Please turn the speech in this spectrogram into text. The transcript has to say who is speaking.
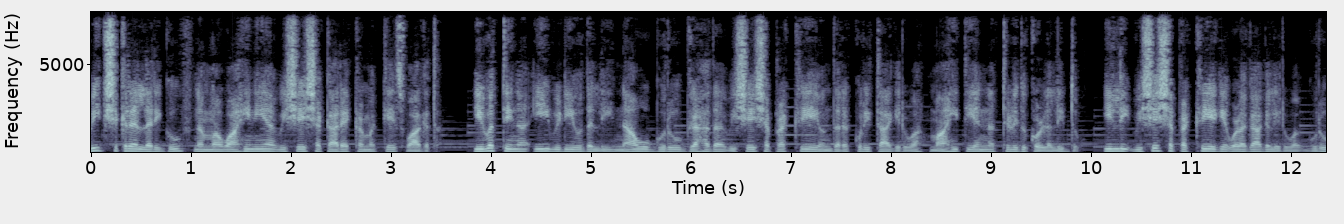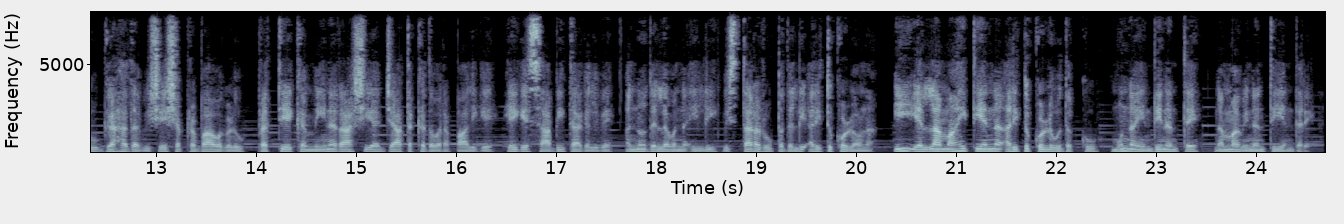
Speaker 1: ವೀಕ್ಷಕರೆಲ್ಲರಿಗೂ ನಮ್ಮ ವಾಹಿನಿಯ ವಿಶೇಷ ಕಾರ್ಯಕ್ರಮಕ್ಕೆ ಸ್ವಾಗತ. ಇವತ್ತಿನ ಈ ವಿಡಿಯೋದಲ್ಲಿ ನಾವು ಗುರು ಗ್ರಹದ ವಿಶೇಷ ಪ್ರಕ್ರಿಯೆಯೊಂದರ ಕುರಿತಾಗಿರುವ ಮಾಹಿತಿಯನ್ನ ತಿಳಿದುಕೊಳ್ಳಲಿದ್ದು, ಇಲ್ಲಿ ವಿಶೇಷ ಪ್ರಕ್ರಿಯೆಗೆ ಒಳಗಾಗಲಿರುವ ಗುರು ಗ್ರಹದ ವಿಶೇಷ ಪ್ರಭಾವಗಳು ಪ್ರತ್ಯೇಕ ಮೀನರಾಶಿಯ ಜಾತಕದವರ ಪಾಲಿಗೆ ಹೇಗೆ ಸಾಬೀತಾಗಲಿವೆ ಅನ್ನೋದೆಲ್ಲವನ್ನ ಇಲ್ಲಿ ವಿಸ್ತಾರ ರೂಪದಲ್ಲಿ ಅರಿತುಕೊಳ್ಳೋಣ. ಈ ಎಲ್ಲಾ ಮಾಹಿತಿಯನ್ನ ಅರಿತುಕೊಳ್ಳುವುದಕ್ಕೂ ಮುನ್ನ ಎಂದಿನಂತೆ ನಮ್ಮ ವಿನಂತಿ ಎಂದರೆ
